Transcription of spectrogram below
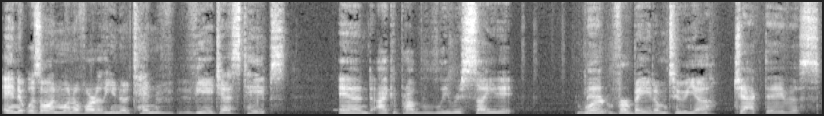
and it was on one of our, you know, 10 VHS tapes, and I could probably recite it word, verbatim to you. Jack Davis.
